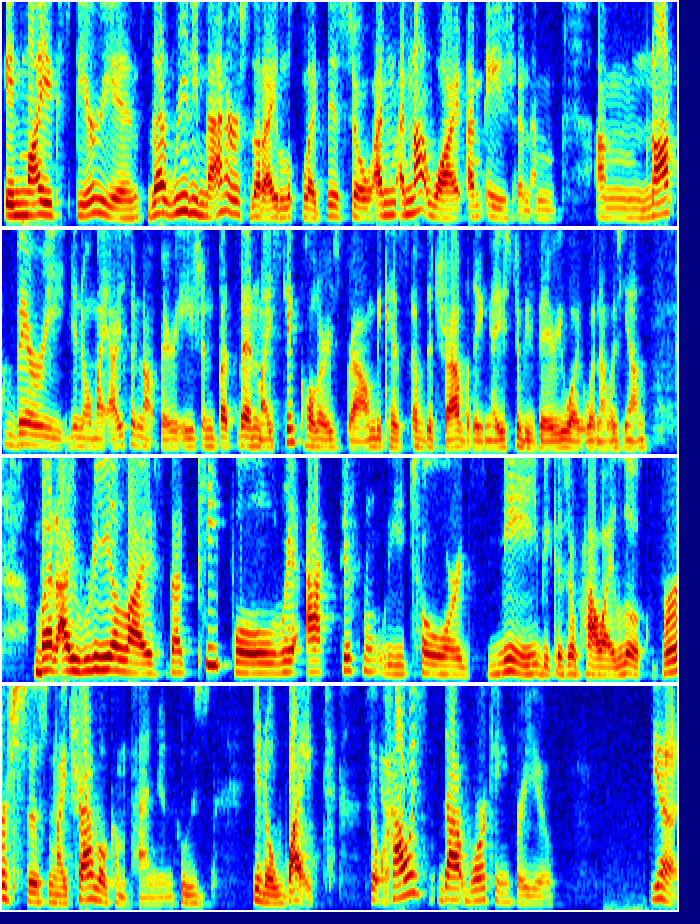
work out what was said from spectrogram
in my experience, that really matters that I look like this. So I'm I'm not white. I'm Asian. I'm I'm not very, you know, my eyes are not very Asian, but then my skin color is brown because of the traveling. I used to be very white when I was young. But I realized that people react differently towards me because of how I look versus my travel companion who's, you know, white. So, yeah. how is that working for you? Yeah,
